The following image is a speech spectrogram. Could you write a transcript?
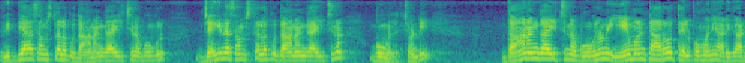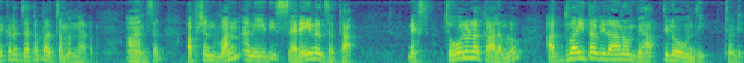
విద్యా సంస్థలకు దానంగా ఇచ్చిన భూములు జైన సంస్థలకు దానంగా ఇచ్చిన భూములు. చూడండి దానంగా ఇచ్చిన భూములను ఏమంటారో తెలుపమని అడిగాడు. ఇక్కడ జతపరచమన్నాడు ఆన్సర్ ఆప్షన్ వన్ అనేది సరైన జత. నెక్స్ట్ చోళుల కాలంలో అద్వైత విధానం వ్యాప్తిలో ఉంది. చూడండి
